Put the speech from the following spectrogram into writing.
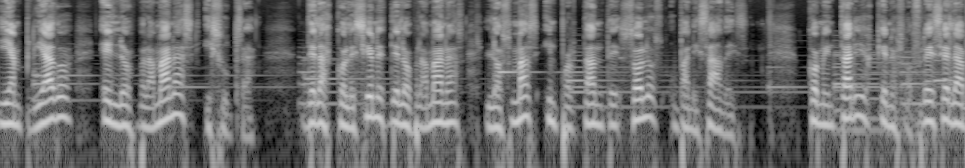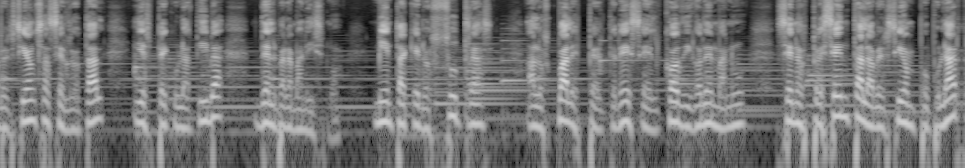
y ampliados en los Brahmanas y Sutras. De las colecciones de los Brahmanas, los más importantes son los Upanishads, comentarios que nos ofrece la versión sacerdotal y especulativa del brahmanismo, mientras que los Sutras, a los cuales pertenece el Código de Manu, se nos presenta la versión popular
